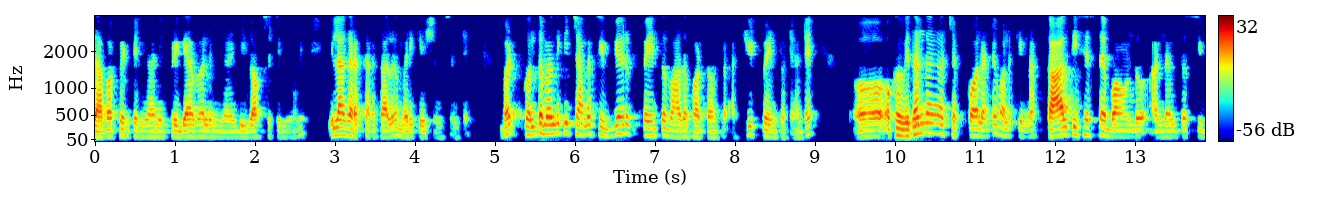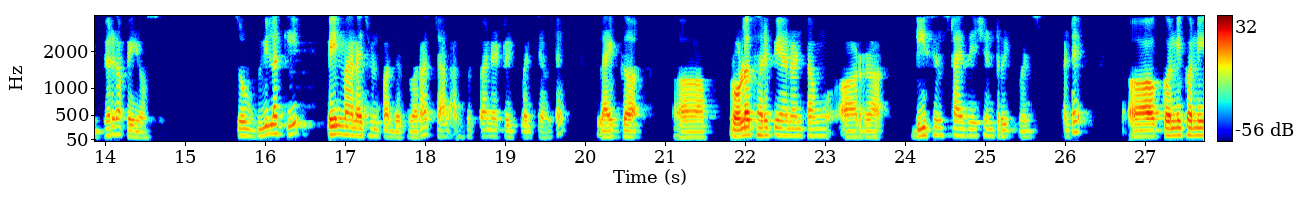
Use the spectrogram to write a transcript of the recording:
గబాపెంటిన్ కానీ ప్రిగాబాలిన్ కానీ డిలాక్సిటిన్ కానీ ఇలాగ రకరకాలుగా మెడికేషన్స్ ఉంటాయి. బట్ కొంతమందికి చాలా సివియర్ పెయిన్‌తో బాధపడుతూ ఉంటారు. అక్యూట్ పెయిన్ తోటి. అంటే ఒక విధంగా చెప్పుకోవాలంటే వాళ్ళకి నాకు కాలు తీసేస్తే బాగుండు అన్నంత సివియర్‌గా పెయిన్ వస్తుంది. సో, వీళ్ళకి పెయిన్ మేనేజ్‌మెంట్ పద్ధతి ద్వారా చాలా అద్భుతమైన ట్రీట్మెంట్సే ఉంటాయి. లైక్ ప్రోలోథెరపీ అని అంటాము ఆర్ డీసెన్సిటైజేషన్ ట్రీట్మెంట్స్ అంటే కొన్ని కొన్ని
